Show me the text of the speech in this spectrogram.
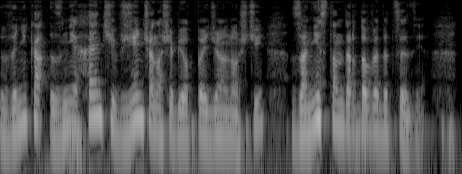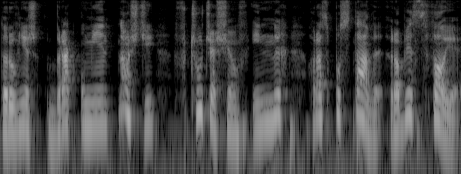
wynika z niechęci wzięcia na siebie odpowiedzialności za niestandardowe decyzje. To również brak umiejętności wczucia się w innych oraz postawy robię swoje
